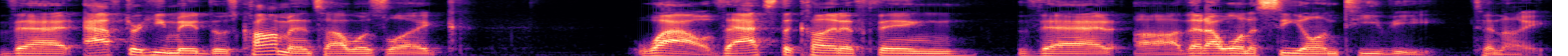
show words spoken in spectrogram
that after he made those comments, I was like, "Wow, that's the kind of thing that uh, that I want to see on TV tonight.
